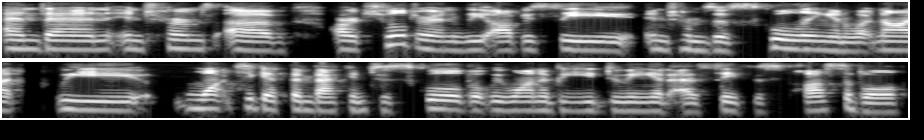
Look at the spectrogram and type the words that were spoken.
And then in terms of our children, we obviously, in terms of schooling and whatnot, we want to get them back into school, but we want to be doing it as safe as possible.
